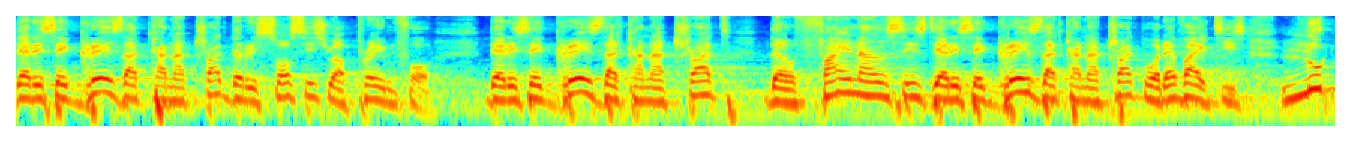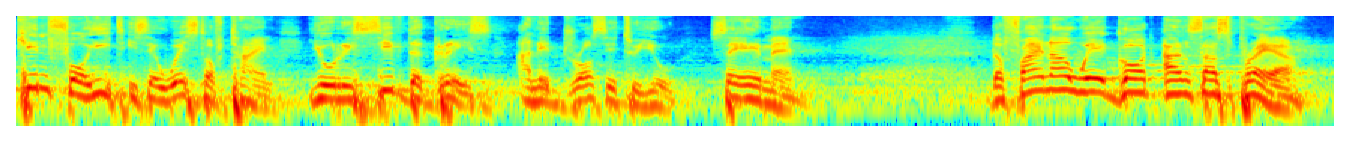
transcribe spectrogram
There is a grace that can attract the resources you are praying for. There is a grace that can attract the finances. There is a grace that can attract whatever it is. Looking for it is a waste of time. You receive the grace and it draws it to you. Say amen. amen. The final way God answers prayer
